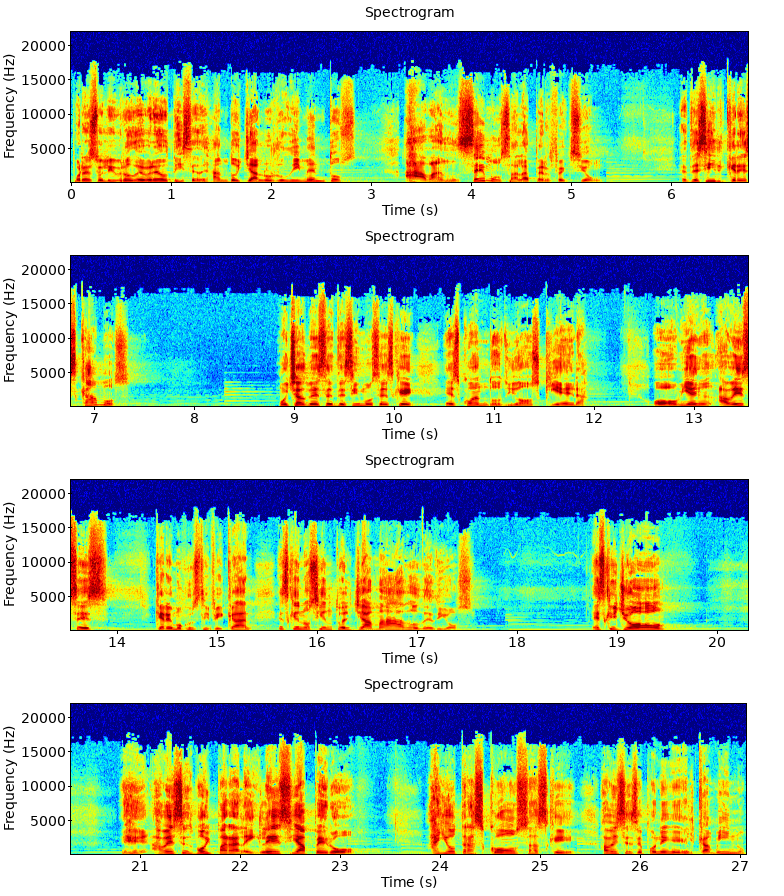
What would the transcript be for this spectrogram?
Por eso el libro de Hebreos dice, dejando ya los rudimentos, avancemos a la perfección. Es decir, crezcamos. Muchas veces decimos es que es cuando Dios quiera. O bien a veces queremos justificar, es que no siento el llamado de Dios. Es que yo eh, a veces voy para la iglesia, pero hay otras cosas que a veces se ponen en el camino.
